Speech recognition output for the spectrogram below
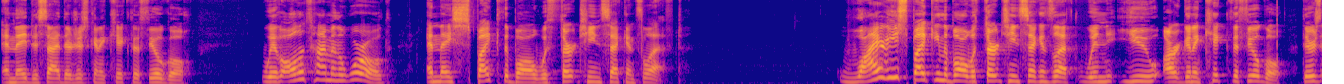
and they decide they're just going to kick the field goal. We have all the time in the world and they spike the ball with 13 seconds left. Why are you spiking the ball with 13 seconds left when you are going to kick the field goal? There's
